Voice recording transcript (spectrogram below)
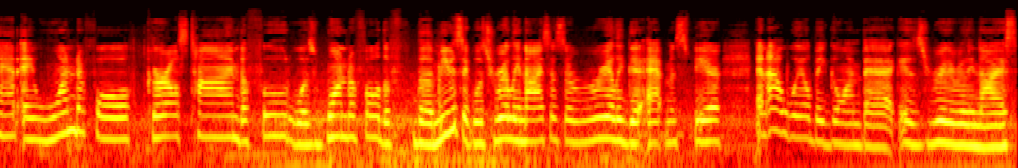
Had a wonderful girls time. The food was wonderful. The, the music was really nice. It's a really good atmosphere. And I will be going back. It's really, really nice.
